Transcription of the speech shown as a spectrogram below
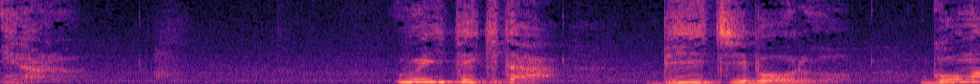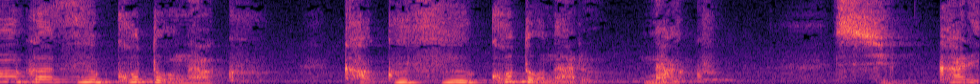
祈る。浮いてきたビーチボールをごまかすことなく隠すことなるなくしっかり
